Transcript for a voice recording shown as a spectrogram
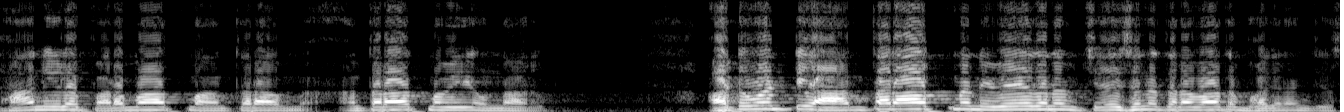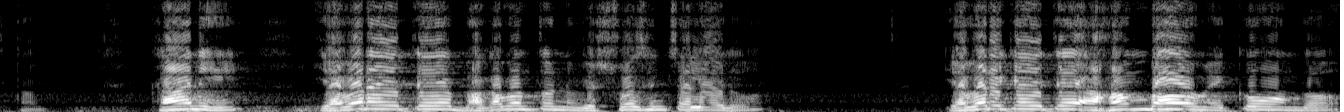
దానిలో పరమాత్మ అంతరా అంతరాత్మవి ఉన్నారు. అటువంటి అంతరాత్మ నివేదనం చేసిన తర్వాత భోజనం చేస్తాం. కానీ ఎవరైతే భగవంతుని విశ్వసించలేదో ఎవరికైతే అహంభావం ఎక్కువ ఉందో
